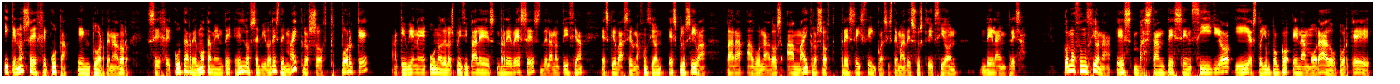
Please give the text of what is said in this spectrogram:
y que no se ejecuta en tu ordenador, se ejecuta remotamente en los servidores de Microsoft, porque aquí viene uno de los principales reveses de la noticia, es que va a ser una función exclusiva para abonados a Microsoft 365, al sistema de suscripción de la empresa. ¿Cómo funciona? Es bastante sencillo y estoy un poco enamorado porque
